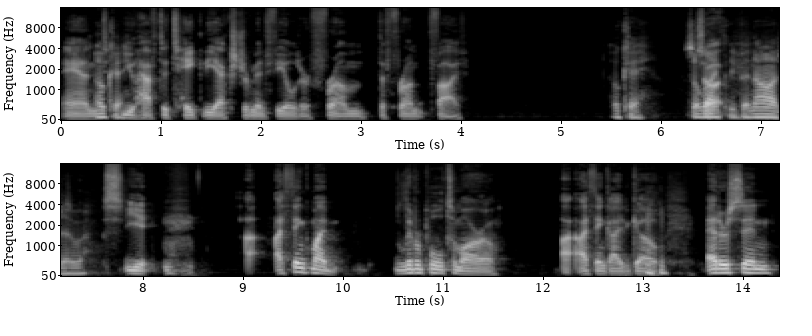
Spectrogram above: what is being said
and Okay. you have to take the extra midfielder from the front five. Okay, so, So- likely Bernardo. Yeah, I- I think my Liverpool tomorrow. I, I think I'd go Ederson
